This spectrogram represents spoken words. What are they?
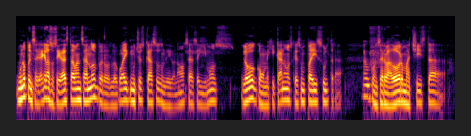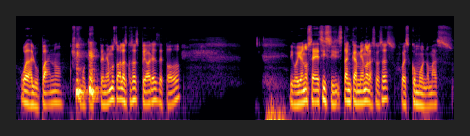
uno pensaría que la sociedad está avanzando, pero luego hay muchos casos donde digo, no, o sea, seguimos, luego como mexicanos, que es un país ultra Uf, conservador, machista, guadalupano, como que tenemos todas las cosas peores de todo. Digo, yo no sé si, si están cambiando las cosas o es como nomás...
